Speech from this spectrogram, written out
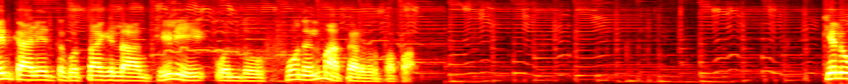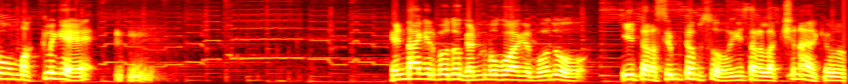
ಏನು ಕಾಯಿಲೆ ಅಂತ ಗೊತ್ತಾಗಿಲ್ಲ ಅಂಥೇಳಿ ಒಂದು ಫೋನಲ್ಲಿ ಮಾತಾಡಿದ್ರು ಪಾಪ. ಕೆಲವು ಮಕ್ಕಳಿಗೆ ಹೆಣ್ಣಾಗಿರ್ಬೋದು, ಗಂಡು ಮಗು ಆಗಿರ್ಬೋದು ಈ ಥರ ಸಿಂಪ್ಟಮ್ಸು, ಈ ಥರ ಲಕ್ಷಣ ಕೆಲವು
